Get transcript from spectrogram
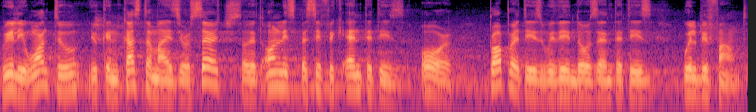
really want to, you can customize your search so that only specific entities or properties within those entities will be found.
